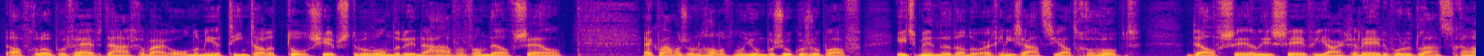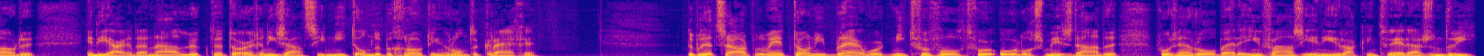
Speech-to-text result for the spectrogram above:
De afgelopen vijf dagen waren onder meer tientallen tolships te bewonderen in de haven van Delfzijl. Er kwamen zo'n half miljoen bezoekers op af, iets minder dan de organisatie had gehoopt. Delfzijl is zeven jaar geleden voor het laatst gehouden. In de jaren daarna lukte het de organisatie niet om de begroting rond te krijgen. De Britse oud-premier Tony Blair wordt niet vervolgd voor oorlogsmisdaden voor zijn rol bij de invasie in Irak in 2003.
